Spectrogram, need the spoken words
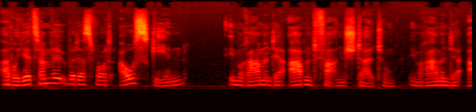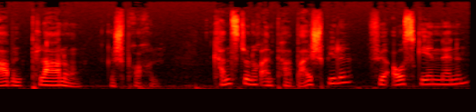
aber jetzt haben wir über das Wort ausgehen im Rahmen der Abendveranstaltung, im Rahmen der Abendplanung gesprochen. Kannst du noch ein paar Beispiele für Ausgehen nennen?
